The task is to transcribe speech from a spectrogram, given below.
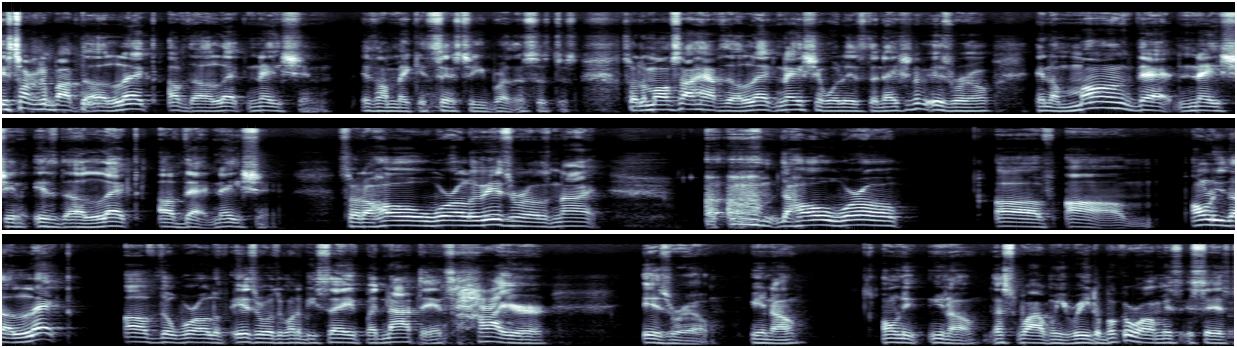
it's talking about the elect of the elect nation if I'm making sense to you, brothers and sisters. So the most I have the elect nation, what is the nation of Israel, and among that nation is the elect of that nation. So the whole world of Israel is not the whole world of um only the elect of the world of Israel is going to be saved, but not the entire Israel, you know. Only, you know, that's why when you read the book of Romans, it says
